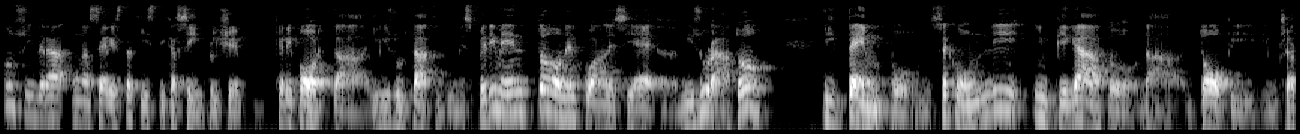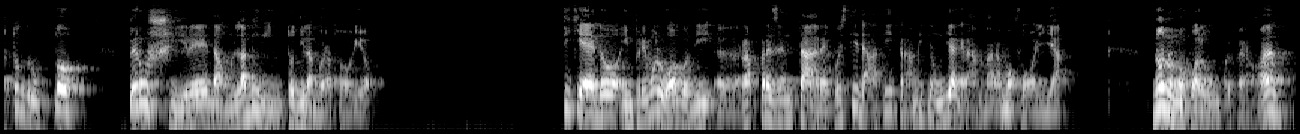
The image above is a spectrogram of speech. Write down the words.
Considera una serie statistica semplice che riporta i risultati di un esperimento nel quale si è eh, misurato il tempo in secondi impiegato dai topi di un certo gruppo per uscire da un labirinto di laboratorio. Ti chiedo in primo luogo di eh, rappresentare questi dati tramite un diagramma ramofoglia. Non uno qualunque però, eh?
